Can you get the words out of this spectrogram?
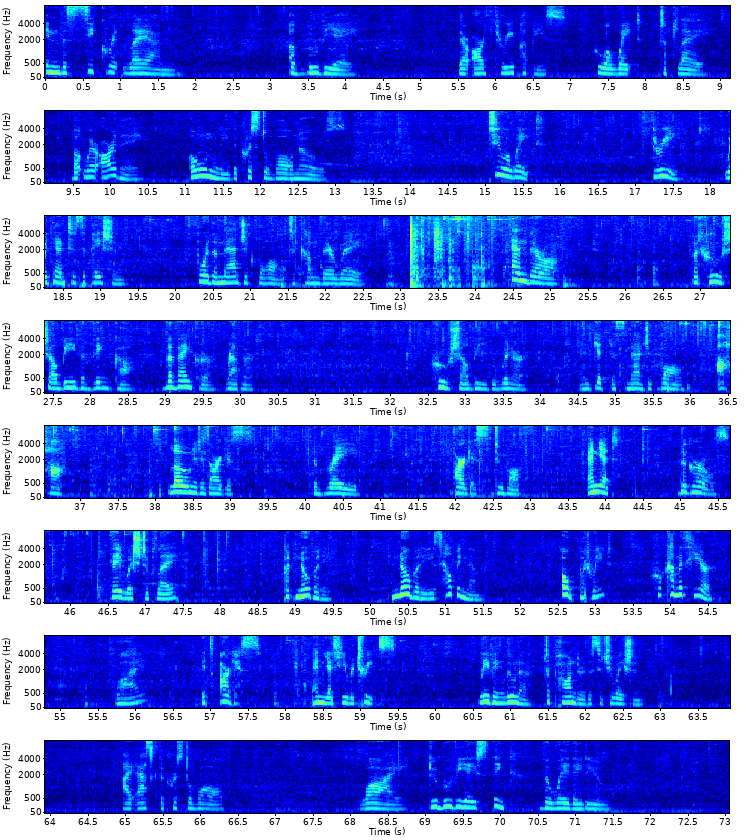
In the secret land of Bouvier, there are three puppies who await to play. But where are they? Only the crystal ball knows. Two await. Three with anticipation for the magic ball to come their way. And they're off. But who shall be the Vinca, the Vanker, rather? Who shall be the winner and get this magic ball? Aha! Lone it is Argus, the brave Argus Duboff. And yet, the girls, they wish to play. But nobody, nobody is helping them. Oh, but wait, who cometh here? Why, it's Argus, and yet he retreats, leaving Luna to ponder the situation. I ask the crystal ball, why do Bouviers think the way they do?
